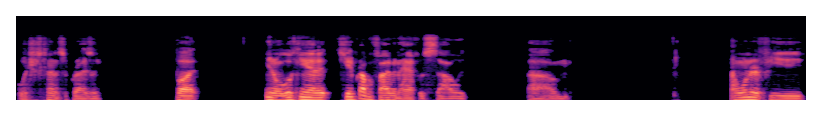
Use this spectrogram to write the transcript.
which is kind of surprising. But you know, looking at it, K prop of five and a half is solid. Um, I wonder if he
